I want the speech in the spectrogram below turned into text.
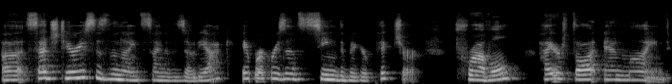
Uh, Sagittarius is the ninth sign of the zodiac. It represents seeing the bigger picture, travel, higher thought, and mind.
